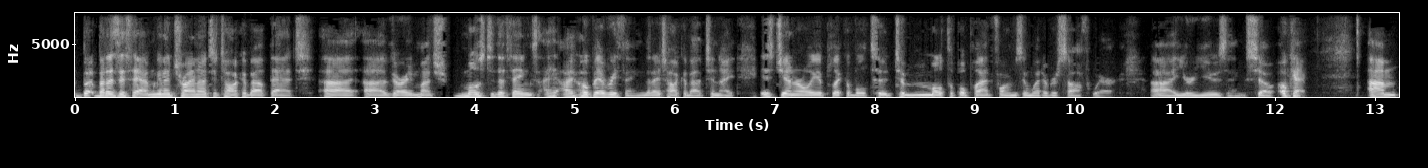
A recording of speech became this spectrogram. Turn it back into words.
but, but as I say, I'm going to try not to talk about that uh, uh, very much. Most of the things, I, I, hope everything that I talk about tonight is generally applicable to, to multiple platforms and whatever software uh, you're using. So, okay. Um,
